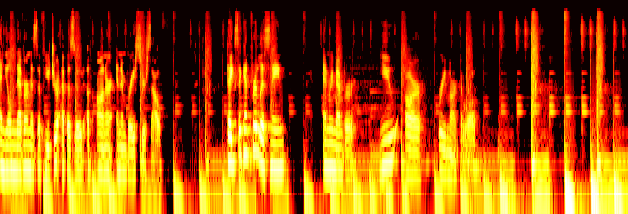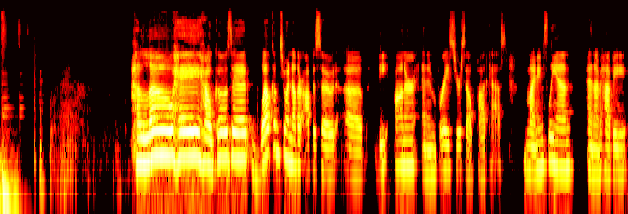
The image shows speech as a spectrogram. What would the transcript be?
and you'll never miss a future episode of Honor and Embrace Yourself. Thanks again for listening. And remember, you are remarkable. Hello, hey, how goes it? Welcome to another episode of the Honor and Embrace Yourself podcast. My name's Leanne, and I'm happy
